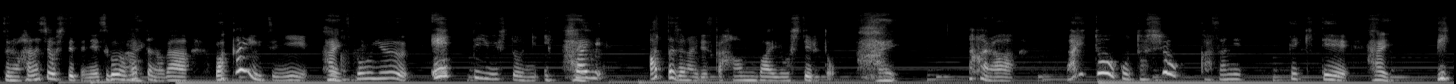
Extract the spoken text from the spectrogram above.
その話をしててねすごい思ったのが、若いうちにはいなんかそういう、え？っていう人にいっぱいあったじゃないですか、販売をしてると。はい。だから割とこう年を重ねてきてはい。びっく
